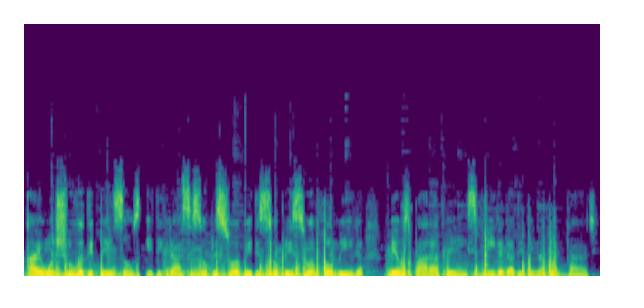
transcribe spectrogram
caia uma chuva de bênçãos e de graça sobre sua vida e sobre sua família. Meus parabéns, filha da divina vontade.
